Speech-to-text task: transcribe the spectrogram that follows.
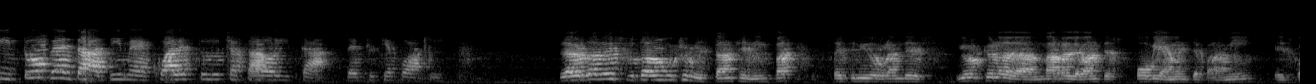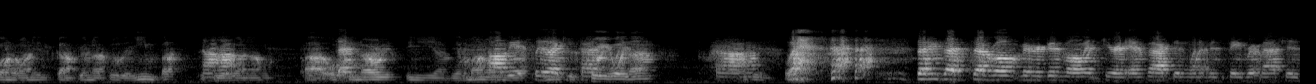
Y tú, Penta, dime, ¿cuál es tu lucha favorita de tu tiempo aquí? La verdad he disfrutado mucho mi estancia en Impact. He tenido grandes, yo creo que una de las más relevantes, obviamente para mí, es cuando gané el campeonato de Impact. que lo ganamos a Aries y a mi hermano. Obviously, like you said. well, so he's had several very good moments here in Impact, and one of his favorite matches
